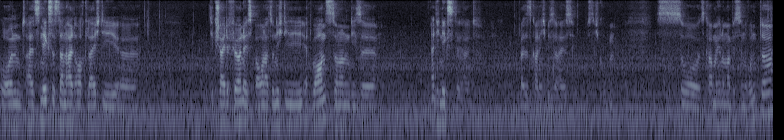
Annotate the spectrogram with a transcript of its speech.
Und als nächstes dann halt auch gleich die äh, die gescheite Furnace bauen. Also nicht die Advanced, sondern diese. Ja, die nächste halt. Ich weiß jetzt gar nicht, wie sie heißt. Müsste ich gucken. So, jetzt kamen wir hier nochmal ein bisschen runter.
